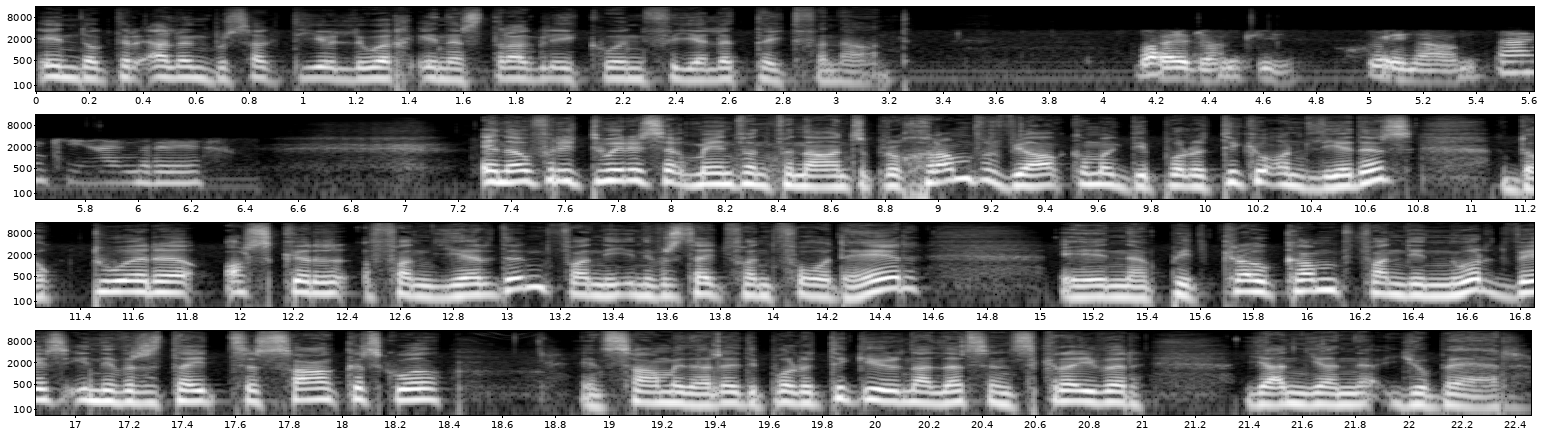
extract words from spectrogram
en Dr Ellen Bosak teoloog en 'n struggle ikoon vir julle tyd vanaand. Baie dankie. Goeienaand. Dankie Heinrich. En nou vir die tweede segment van vanaand se program verwelkom ek die politieke ontleeders, doktore Oscar van Heerden van die Universiteit van Fort Hare en Piet Kroukamp van die Noordwes Universiteit se Sakeskool en saam met hulle die politieke joernalis en skrywer Jan Jan Joubert.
